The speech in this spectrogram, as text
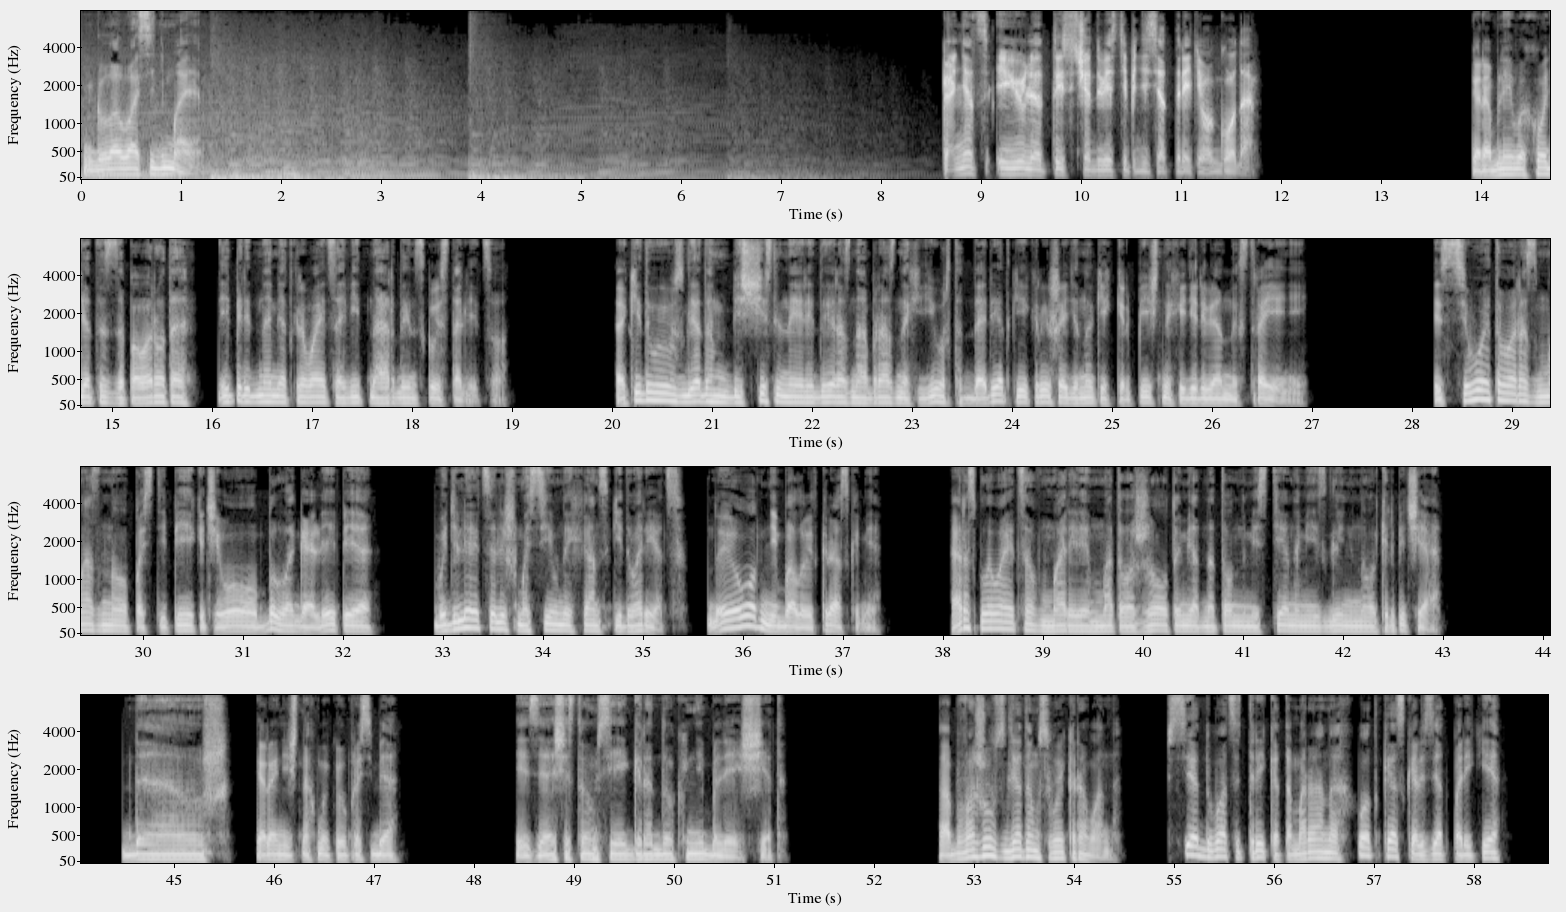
Глава седьмая. Конец июля 1253 года. Корабли выходят из-за поворота, и перед нами открывается вид на ордынскую столицу. Окидываю взглядом бесчисленные ряды разнообразных юрт да редкие крыши одиноких кирпичных и деревянных строений. Из всего этого размазанного по степи кочевого благолепия выделяется лишь массивный ханский дворец, да и он не балует красками, а расплывается в мареве матово-желтыми однотонными стенами из глиняного кирпича. «Да уж», — иронично хмыкаю про себя, — «изяществом сей городок не блещет». Обвожу взглядом свой караван. Все 23 катамарана ходко скользят по реке,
